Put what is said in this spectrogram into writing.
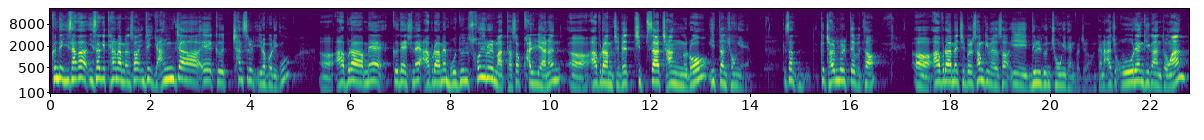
근데 이삭아 이삭이 태어나면서 이제 양자의 그 찬스를 잃어버리고 어, 아브라함의 그 대신에 아브라함의 모든 소유를 맡아서 관리하는 어, 아브라함 집의 집사장으로 있던 종이에요. 그래서 그 젊을 때부터 어, 아브라함의 집을 섬기면서 이 늙은 종이 된 거죠. 그러니까 아주 오랜 기간 동안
